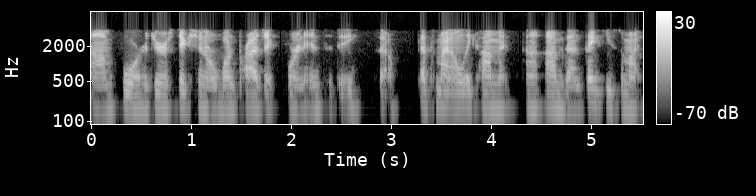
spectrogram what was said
um, for a jurisdiction or one project for an entity. So that's my only comment. Uh, I'm done. Thank you so much.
